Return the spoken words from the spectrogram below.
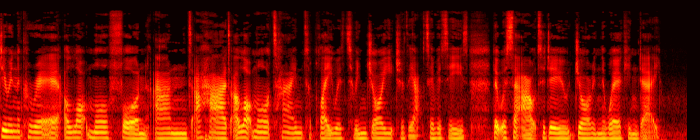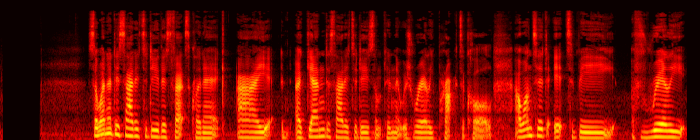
doing the career a lot more fun and I had a lot more time to play with to enjoy each of the activities that were set out to do during the working day. So when I decided to do this vets clinic, I again decided to do something that was really practical. I wanted it to be really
